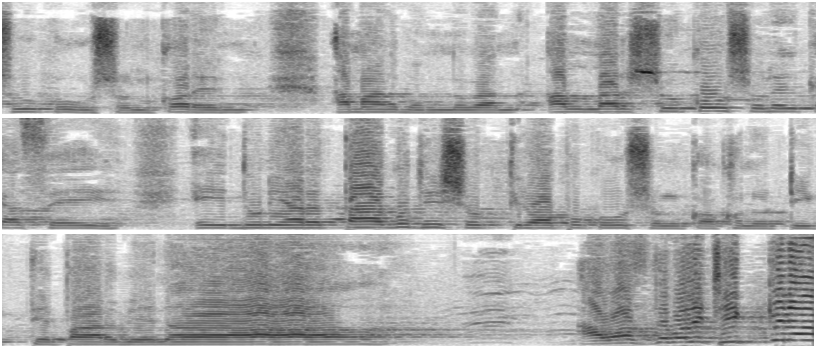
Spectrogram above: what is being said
সুকৌশল করেন। আমার বন্ধুগণ, আল্লাহর সুকৌশলের কাছে এই দুনিয়ার তাগুদি শক্তির অপকৌশল কখনো টিকতে পারবে না। আওয়াজ দিয়ে বলি, ঠিক কিনা?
